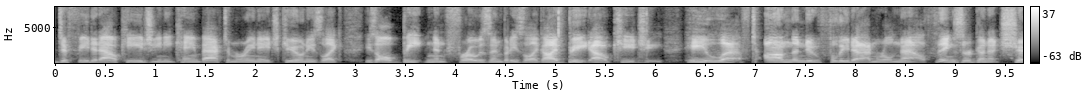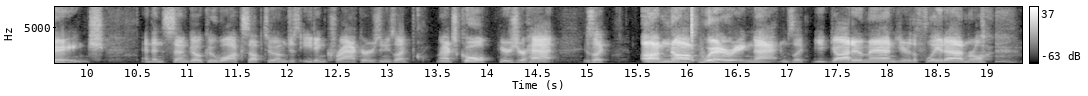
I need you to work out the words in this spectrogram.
defeated Aokiji and he came back to Marine HQ and he's like, he's all beaten and frozen, but he's like, I beat Aokiji. He left. I'm the new fleet admiral now. Things are gonna change. And then Sengoku walks up to him just eating crackers and he's like, That's cool. Here's your hat. He's like, I'm not wearing that. And he's like, You got to, man. You're the fleet admiral.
